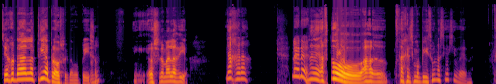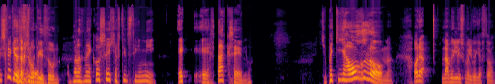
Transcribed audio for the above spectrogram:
και έρχονται άλλα τρία prospect από πίσω. Μμμ. Όχι, συγγνώμη, άλλα δύο. Μια χαρά. Ναι, ναι. Ναι, αυτό α, θα χρησιμοποιηθούν αυτοί, όχι βέβαια. Φυσικά και δεν θα Όχι, χρησιμοποιηθούν. Ο Παναθηναϊκός έχει αυτή τη στιγμή 7 ξένους και πάει και για 8. Ναι. Ωραία, να μιλήσουμε λίγο γι' αυτό.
